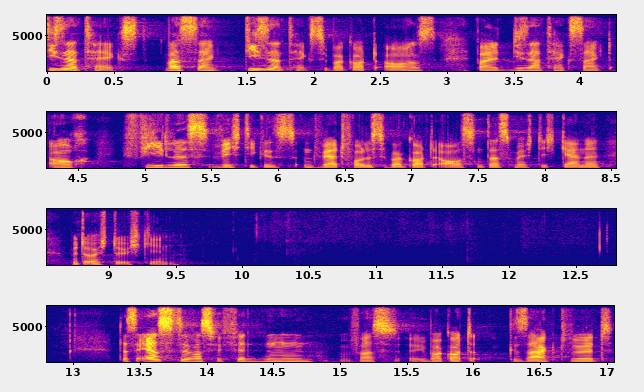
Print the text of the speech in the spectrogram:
dieser Text, was sagt dieser Text über Gott aus? Weil dieser Text sagt auch vieles Wichtiges und Wertvolles über Gott aus und das möchte ich gerne mit euch durchgehen. Das Erste, was wir finden, was über Gott gesagt wird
